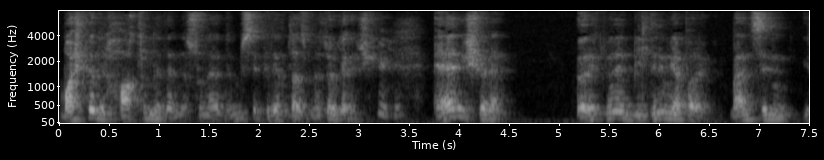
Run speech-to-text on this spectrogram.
başka bir haklı nedenle sona erdirilmişse kıdem tazminatı ödenecek. Eğer işveren öğretmene bildirim yaparak ben senin e,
